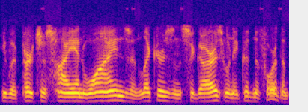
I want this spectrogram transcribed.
he would purchase high-end wines and liquors and cigars when he couldn't afford them.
